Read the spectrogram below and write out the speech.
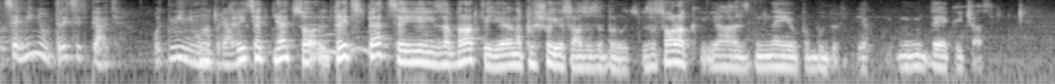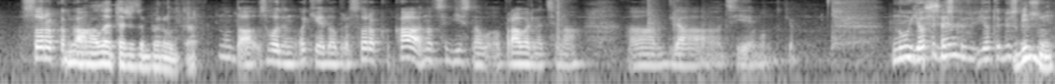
це мінімум 35. От мінімум Ну, прям. 35, 40, 35 це її забрати, я напишу її зразу заберуть. За 40 я з нею побуду як, ну, деякий час. 40 к. Ну, але теж заберуть, так. Ну так, да, згоден. Окей, добре. 40 к, ну це дійсно правильна ціна е, для цієї монетки. Ну, я тобі скажу, я тобі скажу. Бідний,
